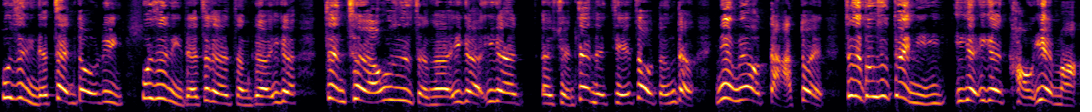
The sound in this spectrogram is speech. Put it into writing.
或是你的战斗力，或是你的这个整个一个政策啊，或是整个一个一个。呃，选战的节奏等等，你有没有打对？这个都是对你一个一个考验嘛。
